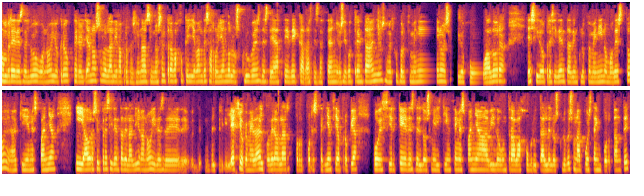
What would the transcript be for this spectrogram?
Hombre, desde luego, ¿no? Yo creo, pero ya no solo la liga profesional, sino es el trabajo que llevan desarrollando los clubes desde hace décadas, desde hace años. Llevo 30 años en el fútbol femenino, he sido jugadora, he sido presidenta de un club femenino modesto eh, aquí en España y ahora soy presidenta de la liga, ¿no? Y desde el privilegio que me da el poder hablar por, experiencia propia, puedo decir que desde el 2015 en España ha habido un trabajo brutal de los clubes, una apuesta importante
